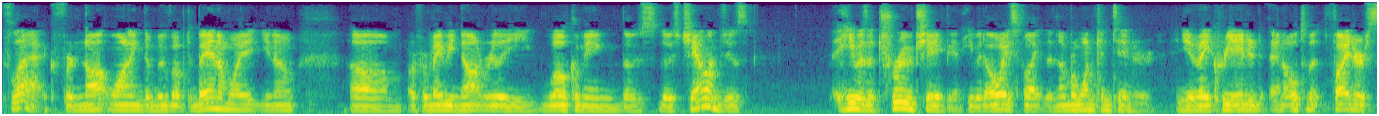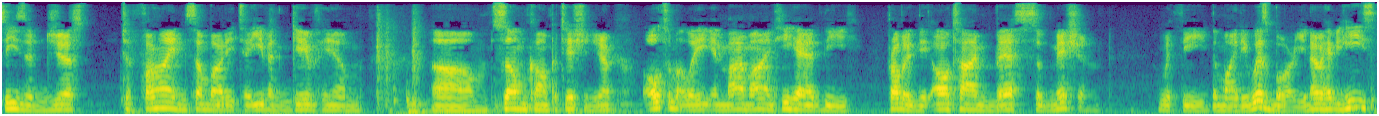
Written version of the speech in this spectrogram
flack for not wanting to move up to bantamweight, you know, um, or for maybe not really welcoming those those challenges. He was a true champion. He would always fight the number one contender, and you know they created an Ultimate Fighter season just to find somebody to even give him um, some competition. You know, ultimately, in my mind, he had the probably the all-time best submission with the the mighty Wizbar. You know, I mean, he's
